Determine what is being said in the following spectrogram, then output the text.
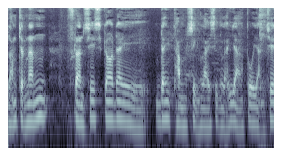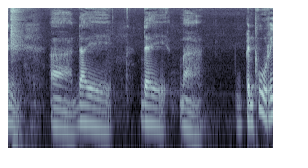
หลังจากนั้น ฟรานซิสก็ได้ได้ทำสิ่งหลายสิ่งหลายอย่างตัวอย่างเช่นได้ได้มาเป็นผู้ริ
